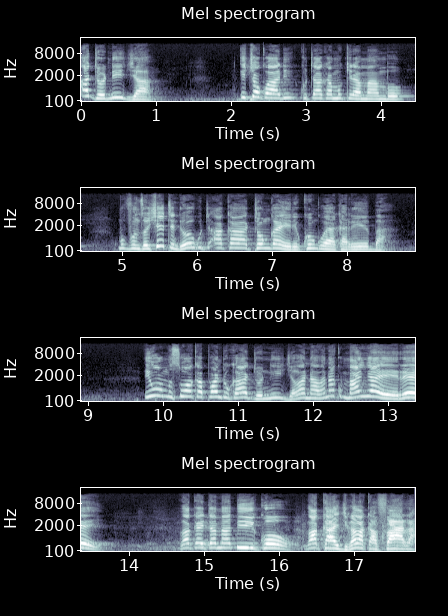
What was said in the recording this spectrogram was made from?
adhonija ichokwadi kuti akamukira mambo mubvunzo chete ndewekuti akatonga here kwenguva yakareba iwo musi wakapanduka adhonija vanhu havana kumhanya here? Vakaita mabiko vakadya vakafara.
